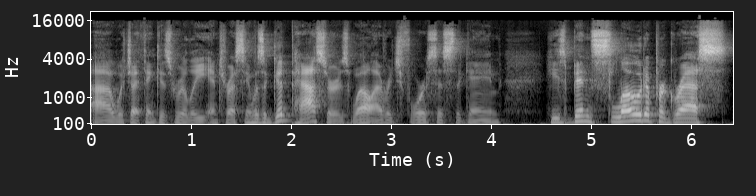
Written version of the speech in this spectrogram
uh, which I think is really interesting. Was a good passer as well, averaged four assists a game. He's been slow to progress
